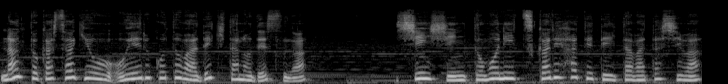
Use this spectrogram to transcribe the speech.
何とか作業を終えることはできたのですが心身ともに疲れ果てていた私は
